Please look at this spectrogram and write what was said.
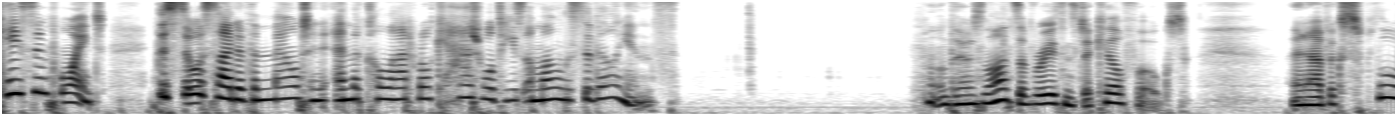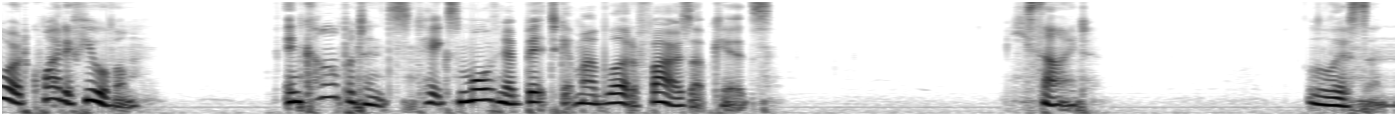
Case in point, the suicide of the mountain and the collateral casualties among the civilians. Well, there's lots of reasons to kill folks, and I've explored quite a few of them. Incompetence takes more than a bit to get my blood or fires up, kids. He sighed. Listen,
